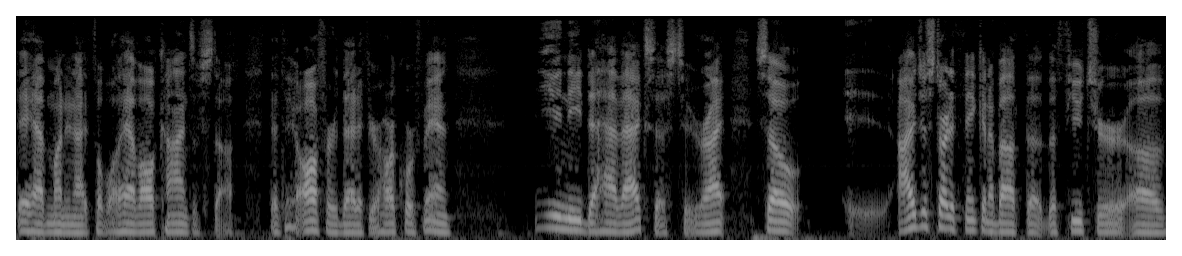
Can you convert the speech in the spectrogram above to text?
They have Monday night football. They have all kinds of stuff that they offer that if you're a hardcore fan, you need to have access to, right? So eh, I just started thinking about the, the future of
